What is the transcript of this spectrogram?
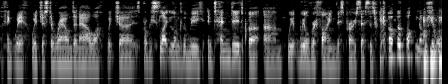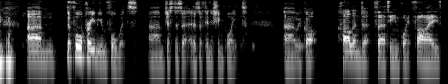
I think we're we're just around an hour, which uh, is probably slightly longer than we intended, but um, we, will refine this process as we go along. I'm sure. um, the four premium forwards, um, just as a as a finishing point, uh, we've got Haaland at 13.5,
